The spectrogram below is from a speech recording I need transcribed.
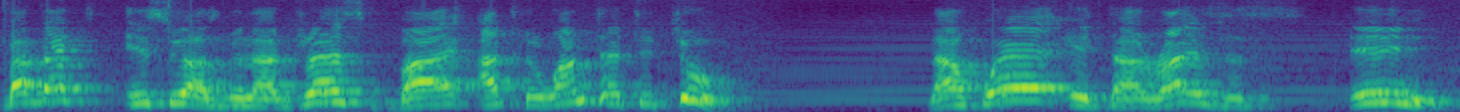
but that issue has been addressed by Article 132. That where it arises in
